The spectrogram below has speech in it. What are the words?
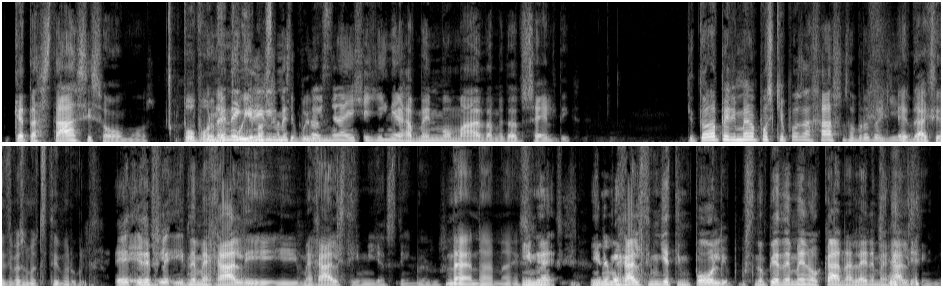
οι καταστάσεις όμως. Πω πω, ναι, Εμένα που η Grizzlies ήμασταν μες και στη που ήμασταν. χρονιά είχε γίνει η αγαπημένη μου ομάδα μετά τους Celtics. Και τώρα περιμένω πώς και πώς να χάσουν στον πρώτο γύρο. Ε, εντάξει, γιατί παίζουμε τους Timberwolves. Ε, ρε φίλε, είναι μεγάλη, μεγάλη στιγμή για τους Timberwolves. Ναι, ναι, ναι. ισχύει. Είναι, είναι μεγάλη στιγμή για την πόλη, που- στην οποία δεν μένω καν, αλλά είναι μεγάλη στιγμή.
